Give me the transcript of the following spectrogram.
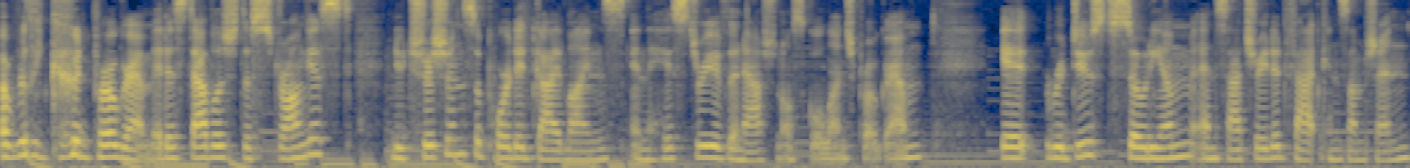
a really good program. It established the strongest nutrition supported guidelines in the history of the National School Lunch Program. It reduced sodium and saturated fat consumption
